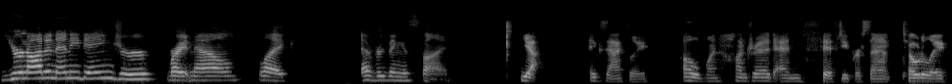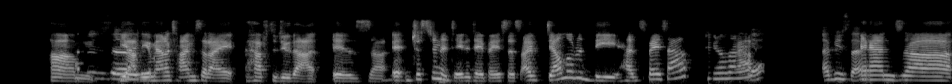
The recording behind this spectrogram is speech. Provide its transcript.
you're not in any danger right now like everything is fine Yeah. Exactly. Oh, 150%. Totally. Um, was, yeah, uh, the amount of times that I have to do that is uh, it, just in a day to day basis. I've downloaded the Headspace app. Do you know that app? Yeah. i've used that And uh,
